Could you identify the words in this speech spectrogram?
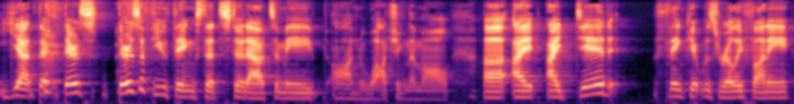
Yeah, there, there's there's a few things that stood out to me on watching them all. Uh, I I did think it was really funny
